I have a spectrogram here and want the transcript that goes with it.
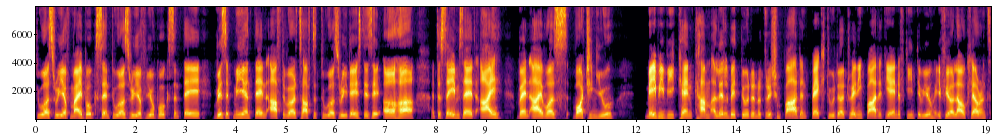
two or three of my books and two or three of your books and they visit me and then afterwards after two or three days they say aha and the same said i when i was watching you maybe we can come a little bit to the nutrition part and back to the training part at the end of the interview if you allow clarence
